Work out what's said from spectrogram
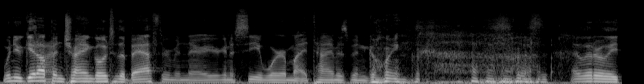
when you get up and try and go to the bathroom in there, you're gonna see where my time has been going. I literally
